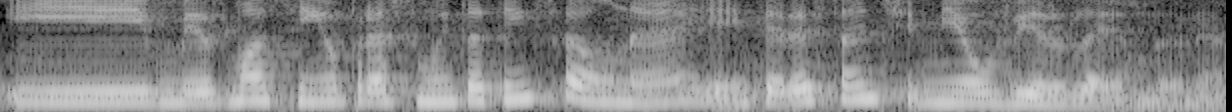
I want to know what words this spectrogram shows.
E mesmo assim eu presto muita atenção, né? E é interessante me ouvir lendo, né?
